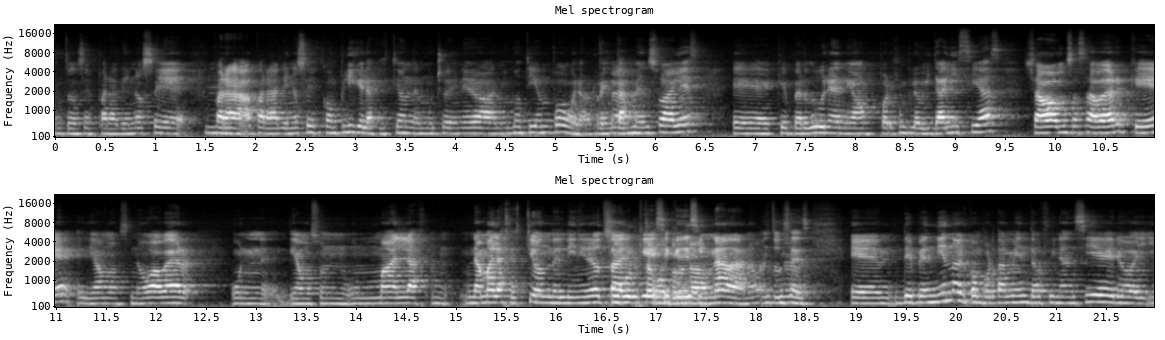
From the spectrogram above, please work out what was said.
Entonces, para que no se para, para que no se complique la gestión de mucho dinero al mismo tiempo, bueno, rentas Claro. mensuales eh, que perduren, digamos, por ejemplo, vitalicias, ya vamos a saber que, digamos, no va a haber un, digamos, un, un mala, un- una mala gestión del dinero Sí, tal que se quede sin nada, ¿no? Entonces, eh, dependiendo del comportamiento financiero y,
